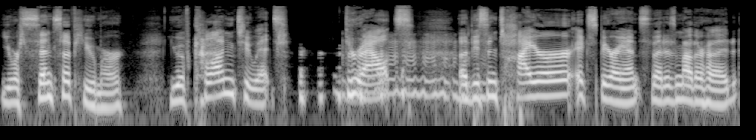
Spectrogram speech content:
your sense of humor. You have clung to it throughout uh, this entire experience that is motherhood,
